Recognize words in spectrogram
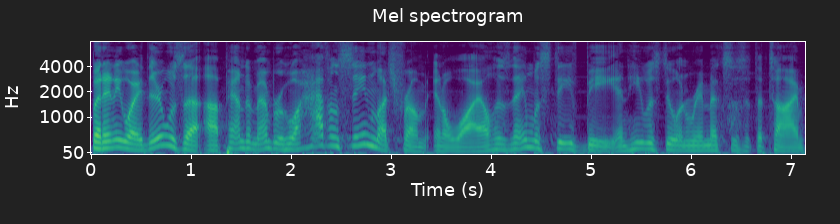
But anyway, there was a, a, Panda member who I haven't seen much from in a while. His name was Steve B, and he was doing remixes at the time.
